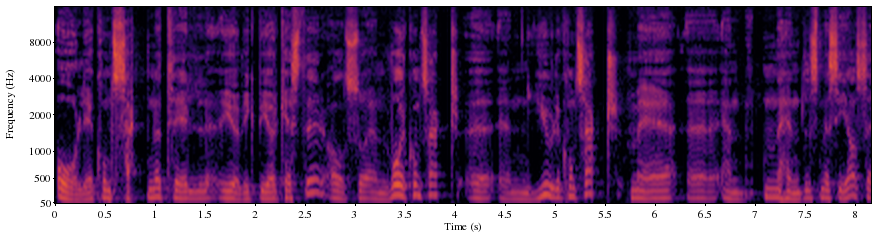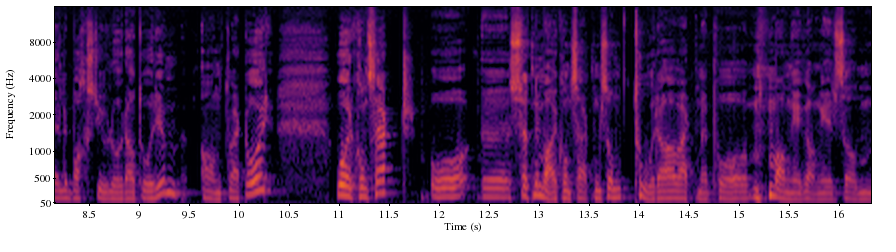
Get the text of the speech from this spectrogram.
årlige konsertene til Gjøvik Byorkester. Altså en vårkonsert, eh, en julekonsert med enten Hendels Messias eller Bachs juleoratorium annethvert år. Vårkonsert og eh, 17. mai-konserten, som Tore har vært med på mange ganger. Som,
